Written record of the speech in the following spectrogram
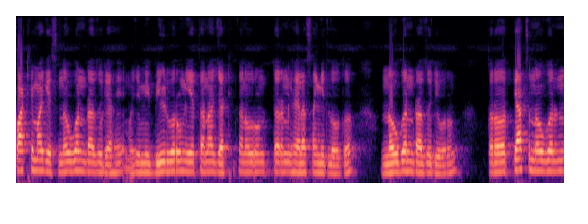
पाठीमागेच नवगण राजुरी आहे. म्हणजे मी बीडवरून येताना ज्या ठिकाणावरून टर्न घ्यायला सांगितलं होतं नवगण राजुरीवरून तर त्याच नवगण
